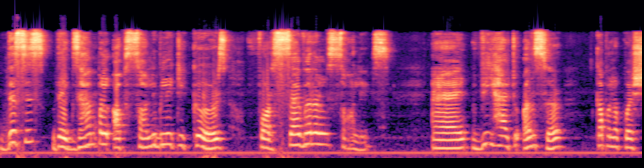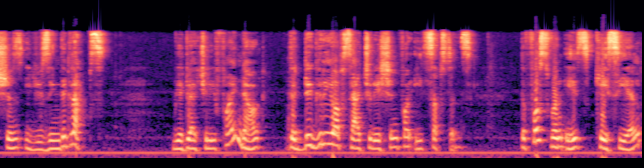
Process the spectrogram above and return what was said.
this is the example of solubility curves for several solids and we have to answer a couple of questions using the graphs. We have to actually find out the degree of saturation for each substance. The first one is KCl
